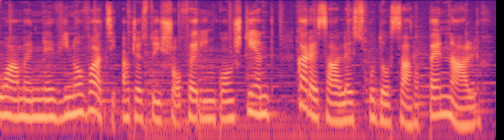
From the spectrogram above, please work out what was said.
oameni nevinovați acestui șofer inconștient care s-a ales cu dosar penal.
